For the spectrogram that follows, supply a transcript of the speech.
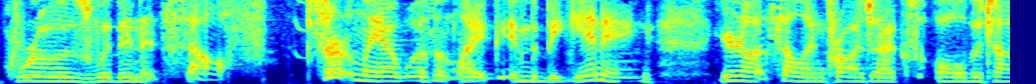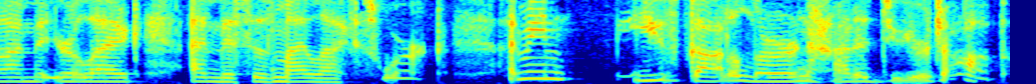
grows within itself. Certainly, I wasn't like in the beginning, you're not selling projects all the time that you're like, and this is my life's work. I mean, you've got to learn how to do your job.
